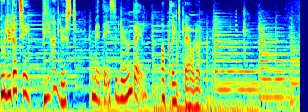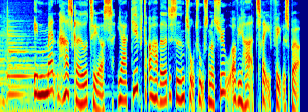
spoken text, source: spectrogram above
Du lytter til Vi har lyst med Daisy Løvendal og Britt Berglund. En mand har skrevet til os. Jeg er gift og har været det siden 2007, og vi har tre fælles børn.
